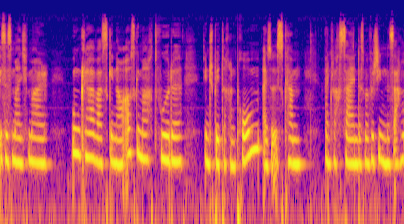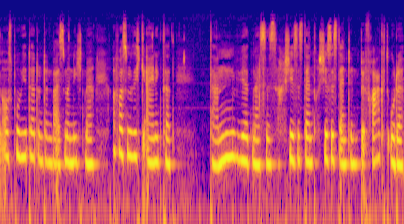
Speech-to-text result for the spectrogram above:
ist es manchmal unklar, was genau ausgemacht wurde in späteren Proben. Also es kann einfach sein, dass man verschiedene Sachen ausprobiert hat und dann weiß man nicht mehr, auf was man sich geeinigt hat. Dann wird meistens Regieassistent, Regieassistentin befragt oder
